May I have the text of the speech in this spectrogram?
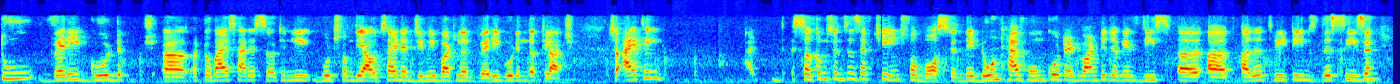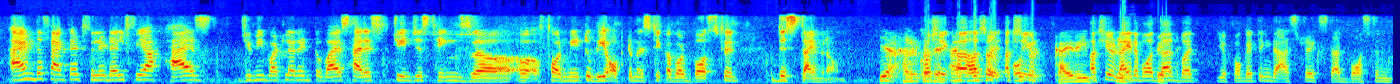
two very good. Uh, Tobias Harris certainly good from the outside, and Jimmy Butler very good in the clutch. So I think uh, circumstances have changed for Boston. They don't have home court advantage against these uh, uh, other three teams this season, and the fact that Philadelphia has Jimmy Butler and Tobias Harris changes things uh, uh, for me to be optimistic about Boston this time around. Yeah, 100%. Kaushik, uh, also, sorry, actually, also Kyrie actually, you're right about that, but you're forgetting the asterisks that Boston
